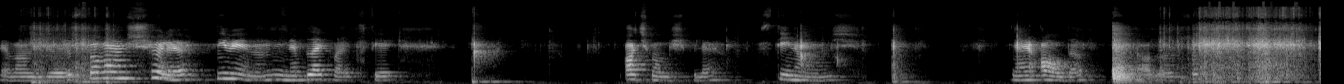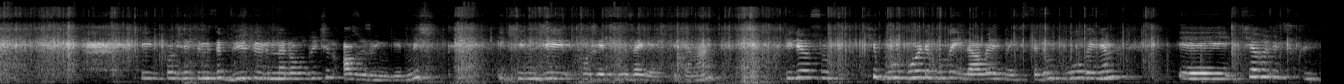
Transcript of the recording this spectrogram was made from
Devam ediyoruz. Babam şöyle Nivea'nın yine Black White diye açmamış bile. Steen almış. Yani aldı. Daha doğrusu. İlk poşetimizde büyük ürünler olduğu için az ürün girmiş. İkinci poşetimize geçtik hemen. Biliyorsunuz ki bu, arada bunu da ilave etmek istedim. Bu benim e, iki ya da üç gün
